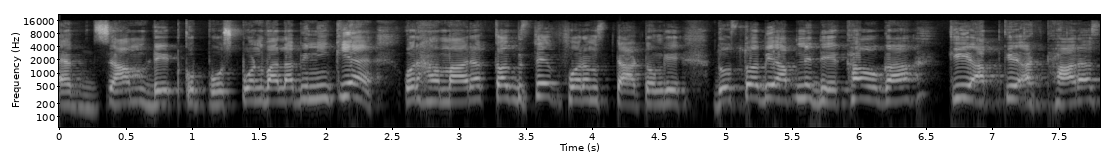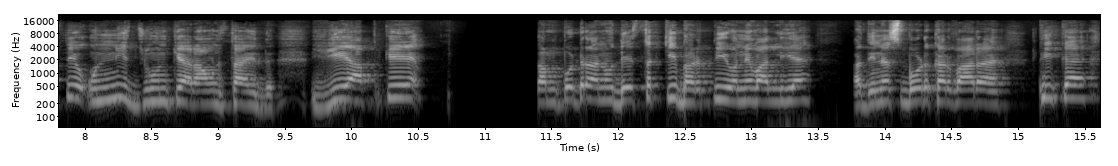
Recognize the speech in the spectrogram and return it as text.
एग्ज़ाम डेट को पोस्टपोन वाला भी नहीं किया है और हमारा कब से फॉर्म स्टार्ट होंगे? दोस्तों, अभी आपने देखा होगा कि आपके 18 से 19 जून के अराउंड शायद ये आपके कंप्यूटर अनुदेशक की भर्ती होने वाली है। अधीनस्थ बोर्ड करवा रहा है। ठीक है?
